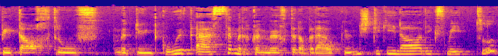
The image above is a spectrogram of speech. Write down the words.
bedacht darauf, wir tun gut essen, wir möchten aber auch günstige Nahrungsmittel.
